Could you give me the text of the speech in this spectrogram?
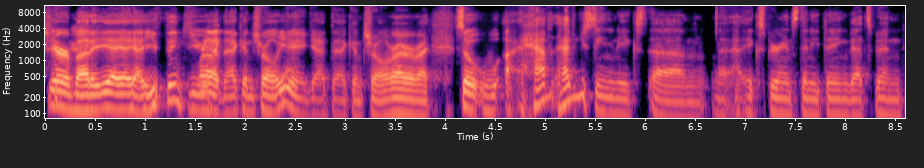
sure, buddy. Yeah, yeah, yeah. You think you have like, that control? Yeah. You ain't got that control, right, right, right. So uh, have have you seen any um, uh, experienced anything that's been,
